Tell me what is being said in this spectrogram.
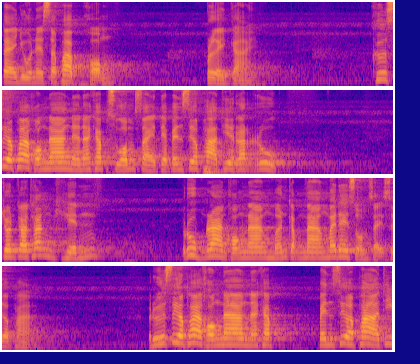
แต่อยู่ในสภาพของเปลือยกาย คือเสื้อผ้าของนางเนี่ยนะครับ สวมใส่แต่เป็นเสื้อผ้าที่รัดรูป จนกระทั่งเห็น รูปร่างของนางเหมือนกับนางไม่ได้สวมใส่เสื้อผ้า หรือเสื้อผ้าของนางนะครับ เป็นเสื้อผ้าที่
